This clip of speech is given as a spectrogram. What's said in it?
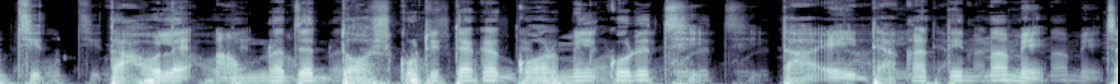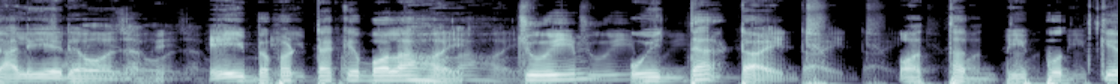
উচিত। তাহলে আমরা যে দশ কোটি টাকা গরমিল করেছি তা এই ডাকাতির নামে চালিয়ে দেওয়া যাবে। এই ব্যাপারটাকে বলা হয় চুইম উইথ দ্য টাইট অর্থাৎ বিপদকে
